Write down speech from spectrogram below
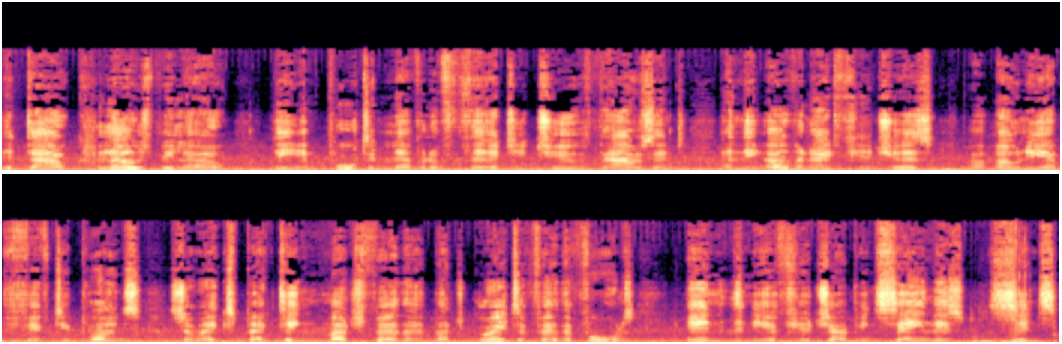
the Dow closed below the important level of 32,000 and the overnight futures are only up 50 points. So we're expecting much further, much greater further falls in the near future. I've been saying this since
